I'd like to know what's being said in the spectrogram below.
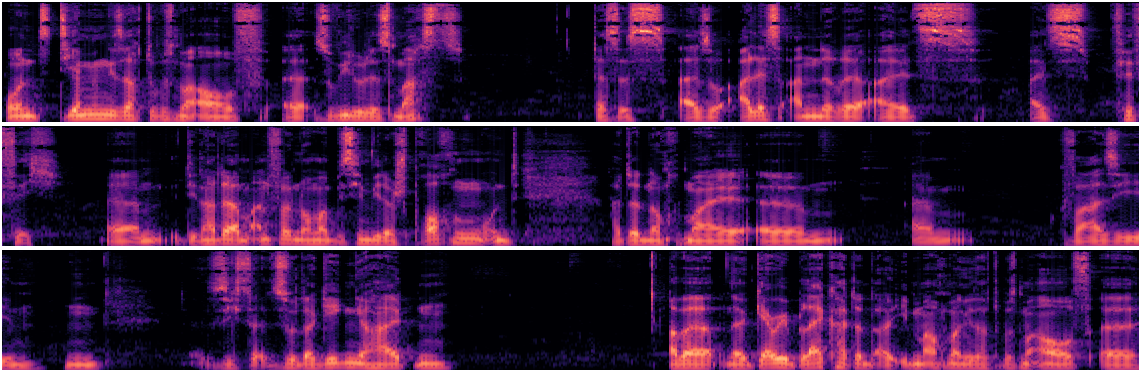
Und die haben ihm gesagt, du pass mal auf, äh, so wie du das machst, das ist also alles andere als, als pfiffig. Ähm, den hat er am Anfang noch mal ein bisschen widersprochen und hat dann noch mal ähm, ähm, quasi hm, sich so dagegen gehalten. Aber äh, Gary Black hat dann eben auch mal gesagt, pass mal auf, äh,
